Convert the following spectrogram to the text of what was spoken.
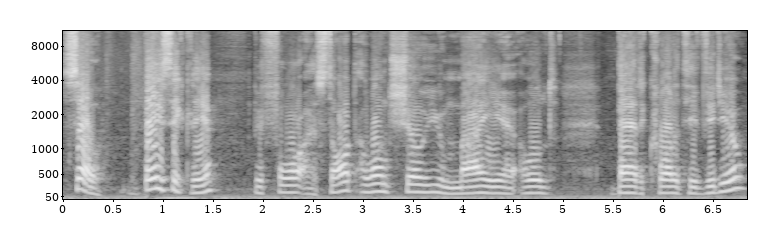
So basically before I start I want to show you my uh, old bad quality video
